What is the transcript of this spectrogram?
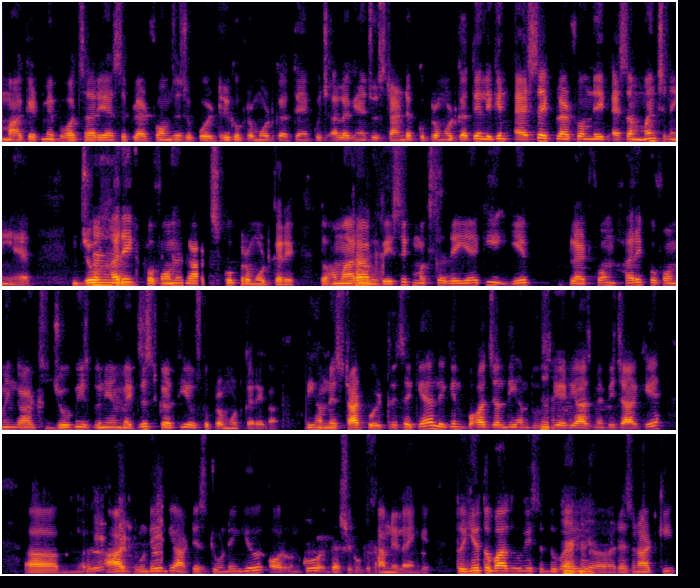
मार्केट में बहुत सारे ऐसे प्लेटफॉर्म्स हैं जो पोइट्री को प्रमोट करते हैं कुछ अलग हैं जो स्टैंड अप को प्रमोट करते हैं लेकिन ऐसा एक प्लेटफॉर्म नहीं एक ऐसा मंच नहीं है जो हर हम्म। एक परफॉर्मिंग आर्ट्स को प्रमोट करे। तो हाँ हमारा बेसिक मकसद यही है कि ये प्लेटफॉर्म हर एक परफॉर्मिंग आर्ट्स जो भी इस दुनिया में एग्जिस्ट करती है उसको प्रमोट करेगा। अभी हमने स्टार्ट पोइट्री से किया लेकिन बहुत जल्दी हम दूसरे हम्म। एरियाज़ में भी जाके आर्ट ढूंढेंगे आर्टिस्ट ढूंढेंगे और उनको दर्शकों के सामने लाएँगे। तो ये तो बात होगी सिद्धू भाई हम्म। रेजोनाट की।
